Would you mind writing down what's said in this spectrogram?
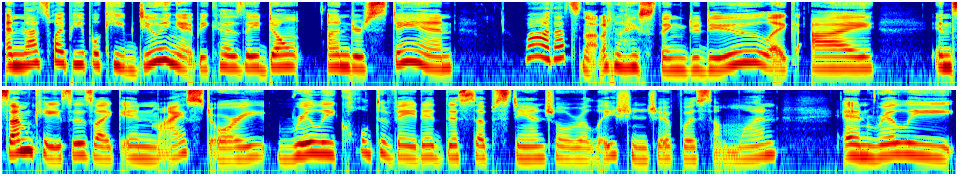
and that's why people keep doing it because they don't understand, wow, that's not a nice thing to do. Like, I, in some cases, like in my story, really cultivated this substantial relationship with someone and really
